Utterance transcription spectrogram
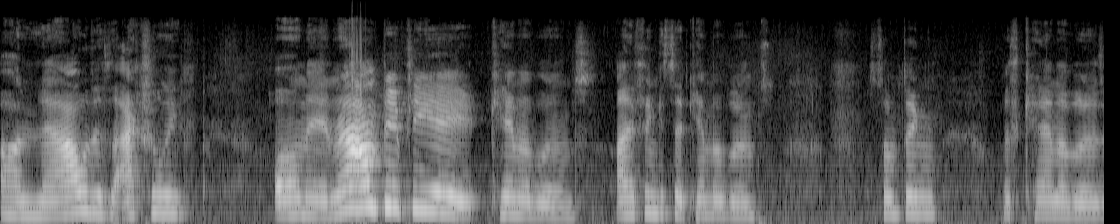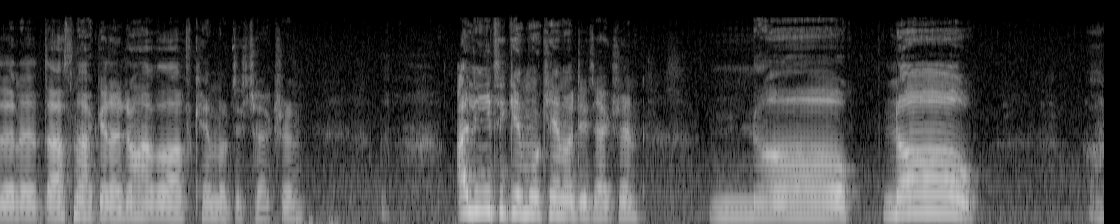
Uh, now this is actually, oh man, round 58, camo balloons. I think it said camo balloons. Something with camo balloons in it. That's not good. I don't have a lot of camo detection. I need to get more camo detection. No. No. That?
